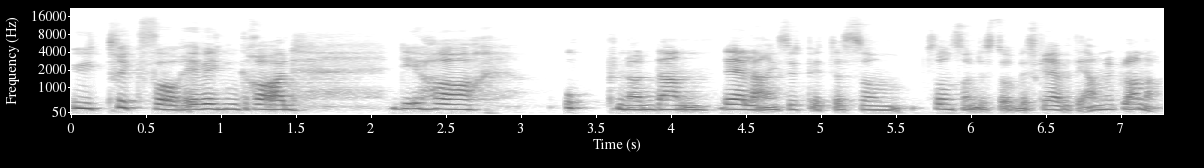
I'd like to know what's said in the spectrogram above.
uttrykk for i hvilken grad de har oppnådd den, det læringsutbyttet som, sånn som det står beskrevet i emneplanen.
